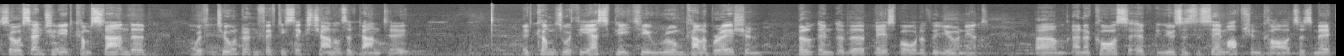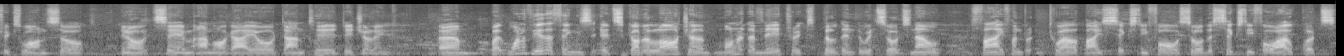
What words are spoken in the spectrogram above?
So essentially, it comes standard with 256 channels of Dante. It comes with the SPQ room calibration built into the baseboard of the unit. Um, and of course, it uses the same option cards as Matrix 1. So, you know, same analog I.O., Dante, Digilink. Um, but one of the other things, it's got a larger monitor matrix built into it. So it's now 512 by 64. So the 64 outputs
